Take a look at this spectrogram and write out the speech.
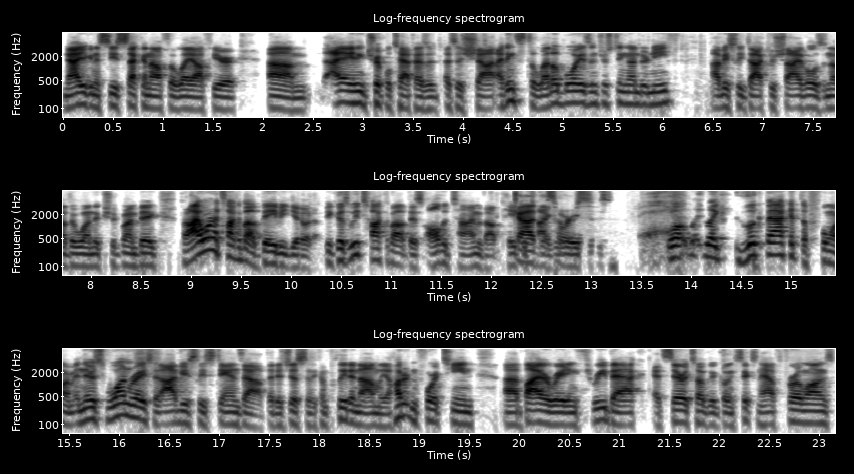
Now you're going to see second off the layoff here. Um, I think triple tap has a, has a shot. I think Stiletto Boy is interesting underneath. Obviously, Dr. Schivel is another one that should run big. But I want to talk about Baby Yoda because we talk about this all the time about paper God, tiger races. Well, like look back at the form, and there's one race that obviously stands out that is just a complete anomaly. 114 uh, Beyer rating, three back at Saratoga, going six and a half furlongs.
